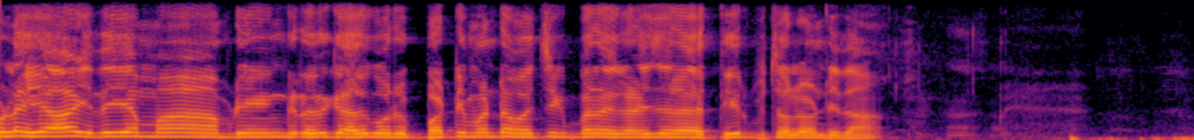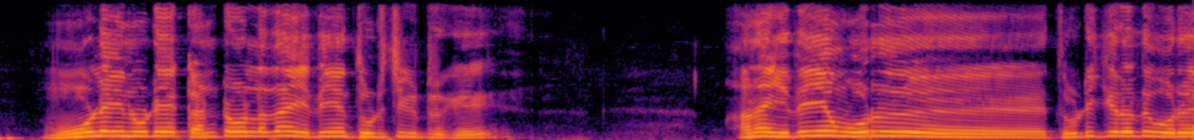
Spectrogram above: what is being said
மூளையா இதயமா அப்படிங்கிறதுக்கு அதுக்கு ஒரு பட்டிமன்றம் வச்சு பிறகு கடைசியில் தீர்ப்பு சொல்ல வேண்டியதான் மூளையினுடைய கண்ட்ரோலில் தான் இதயம் துடிச்சிக்கிட்டு இருக்கு. ஆனால் இதயம் ஒரு துடிக்கிறது ஒரு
